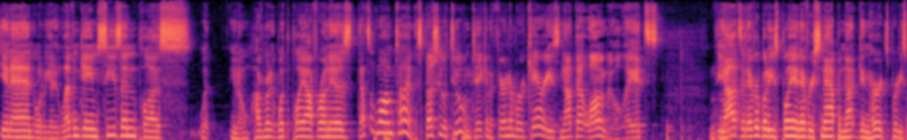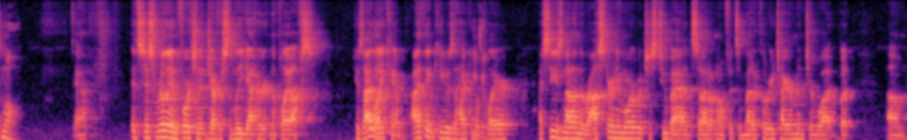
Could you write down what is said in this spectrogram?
in an what do we got 11 game season plus what you know however many, what the playoff run is. That's a long time, especially with 2 of them taking a fair number of carries not that long ago. Like it's mm-hmm. the odds that everybody's playing every snap and not getting hurt is pretty small. Yeah it's just really unfortunate Jefferson Lee got hurt in the playoffs because I like him. I think he was a heck of a player. I see he's not on the roster anymore, which is too bad. So I don't know if it's a medical retirement or what, but um,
